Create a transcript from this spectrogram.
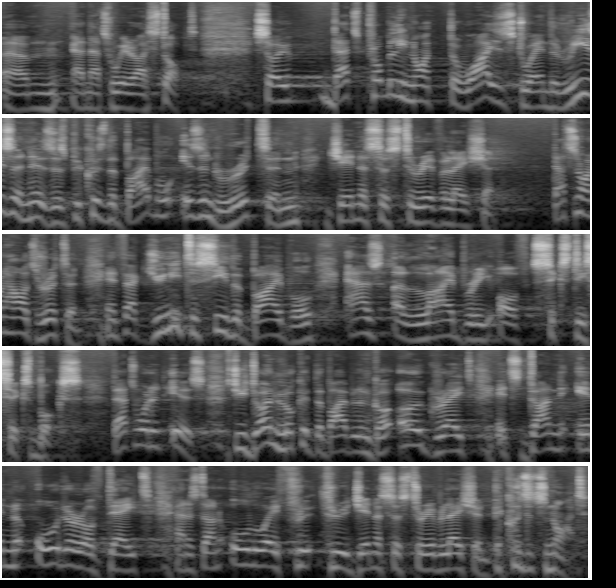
Um, and that's where I stopped. So that's probably not the wisest way. And the reason is, is because the Bible isn't written Genesis to Revelation. That's not how it's written. In fact, you need to see the Bible as a library of 66 books. That's what it is. So you don't look at the Bible and go, oh, great, it's done in order of date and it's done all the way through, through Genesis to Revelation, because it's not.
